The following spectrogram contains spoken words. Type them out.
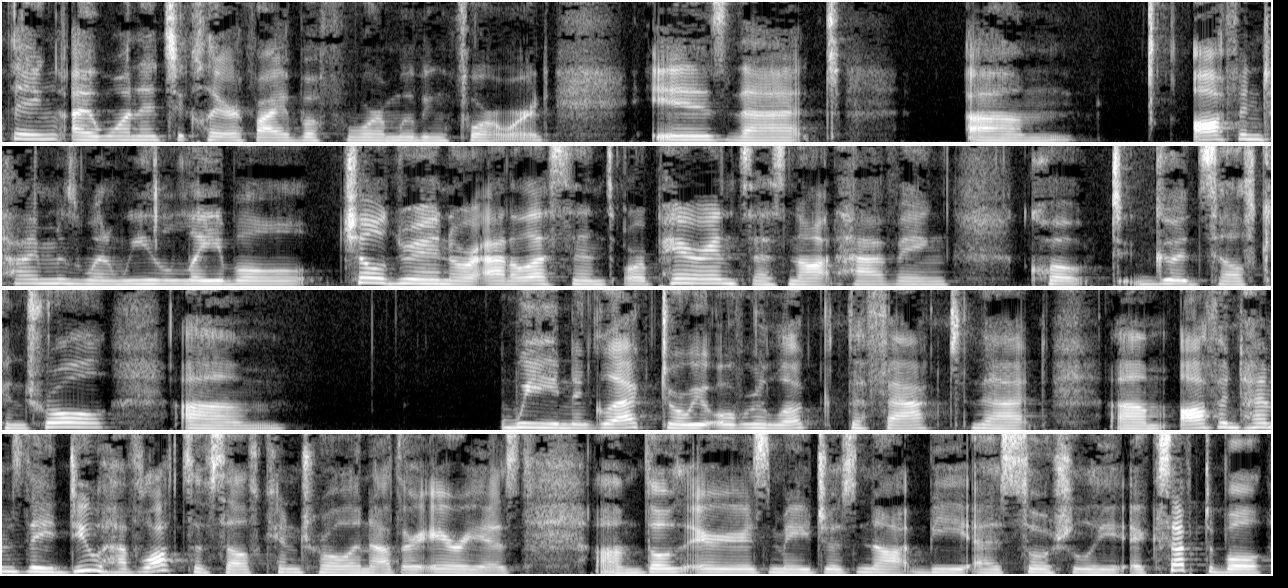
thing I wanted to clarify before moving forward is that um, oftentimes when we label children or adolescents or parents as not having, quote, good self control, um, we neglect or we overlook the fact that um, oftentimes they do have lots of self control in other areas. Um, those areas may just not be as socially acceptable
